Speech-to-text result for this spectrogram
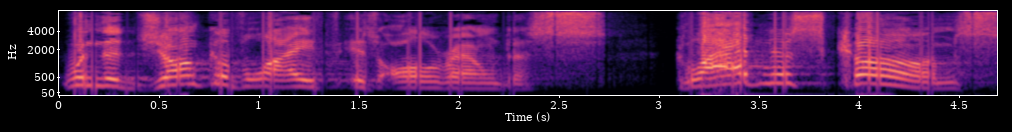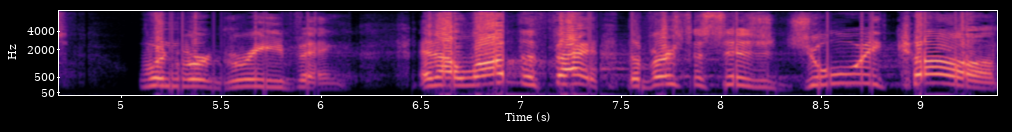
when the junk of life is all around us. Gladness comes when we're grieving. And I love the fact, the verse that says, joy comes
